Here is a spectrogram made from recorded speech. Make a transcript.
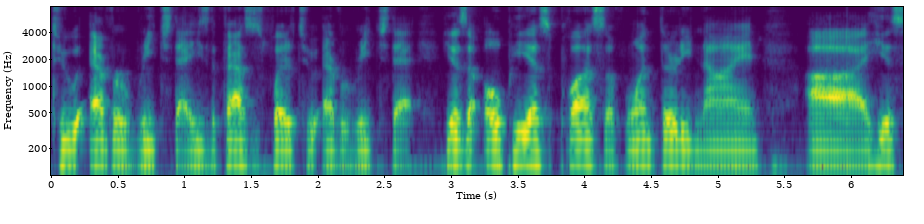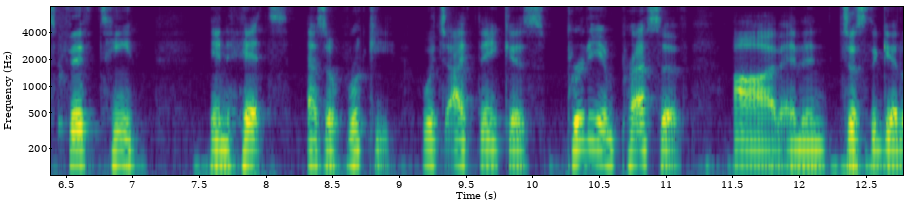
to ever reach that. He's the fastest player to ever reach that. He has an OPS plus of 139. Uh, he is 15 in hits as a rookie, which I think is pretty impressive. Um, and then just to get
